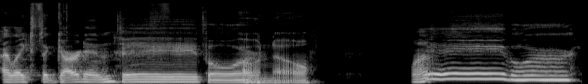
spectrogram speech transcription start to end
I liked The Garden. Favor, Oh no. What? favor.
